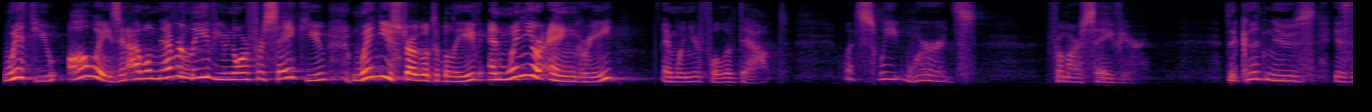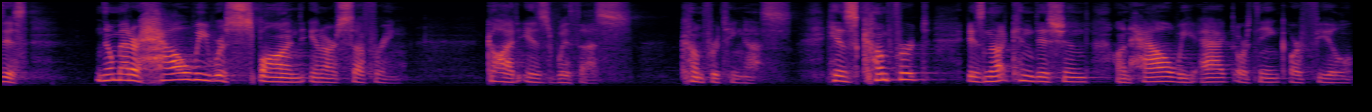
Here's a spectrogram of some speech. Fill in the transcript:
with you always, and I will never leave you nor forsake you when you struggle to believe and when you're angry and when you're full of doubt. What sweet words from our Savior. The good news is this no matter how we respond in our suffering, God is with us, comforting us. His comfort is not conditioned on how we act or think or feel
